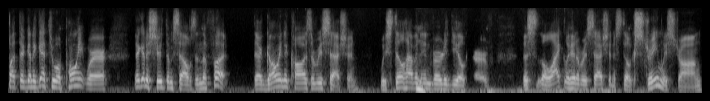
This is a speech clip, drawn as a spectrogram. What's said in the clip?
But they're going to get to a point where they're going to shoot themselves in the foot. They're going to cause a recession. We still have an hmm. inverted yield curve. This, the likelihood of recession is still extremely strong.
